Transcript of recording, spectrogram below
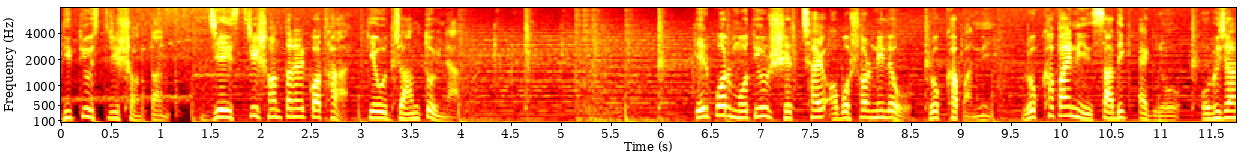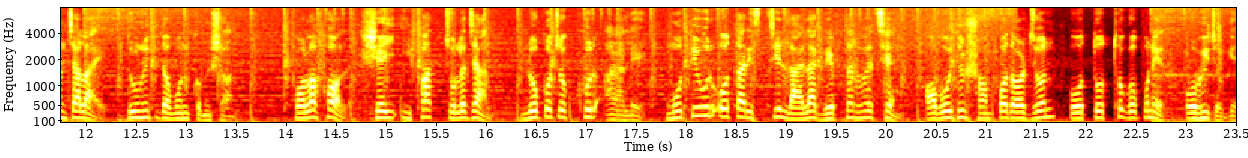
দ্বিতীয় স্ত্রীর সন্তান। যে স্ত্রী সন্তানের কথা কেউ জানতই না। এরপর মতিউর স্বেচ্ছায় অবসর নিলেও রক্ষা পাননি। রক্ষা পায়নি সাদিক অ্যাগ্রো অভিযান চালায় দুর্নীতি দমন কমিশন। ফলাফল সেই ইফাত চলে যান লোকচক্ষুর আড়ালে। মতিউর ও তার স্ত্রী লায়লা গ্রেপ্তার হয়েছেন অবৈধ সম্পদ অর্জন ও তথ্য গোপনের অভিযোগে।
